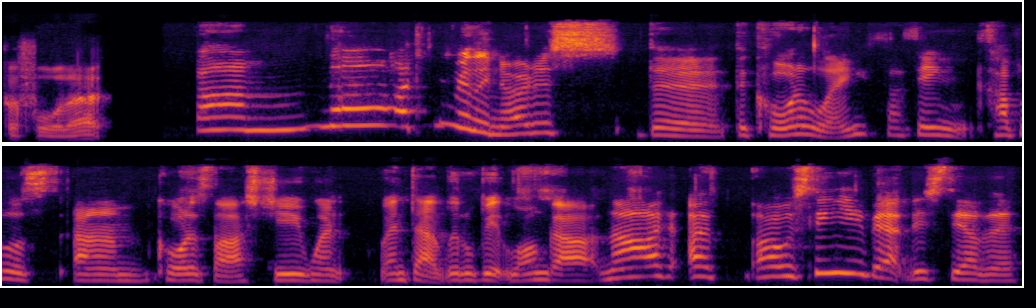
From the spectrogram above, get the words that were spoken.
before that? Um, no, I didn't really notice the the quarter length. I think a couple of um, quarters last year went went that little bit longer. No, I, I, I was thinking about this the other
